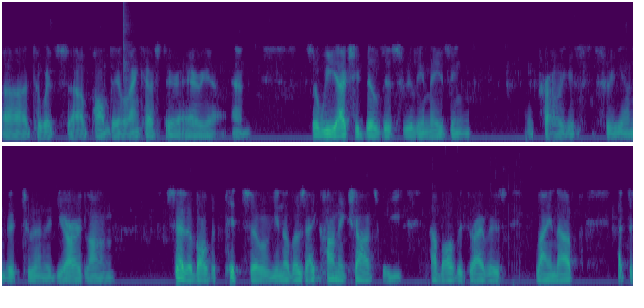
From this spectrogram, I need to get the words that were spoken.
uh, towards uh, Palmdale, Lancaster area. And so we actually built this really amazing, probably 300, 200 yard long set of all the pits. So, you know, those iconic shots where you have all the drivers line up at the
